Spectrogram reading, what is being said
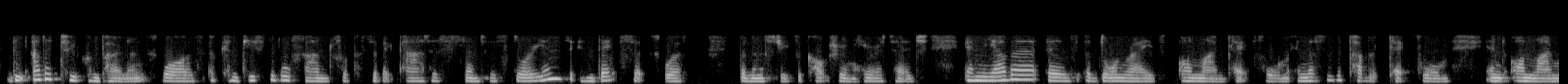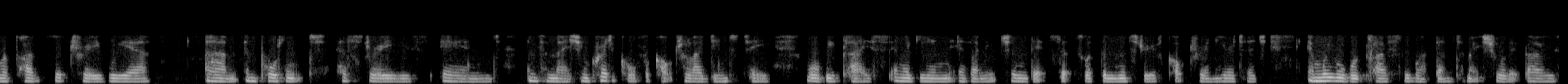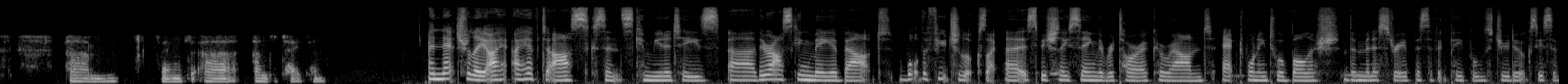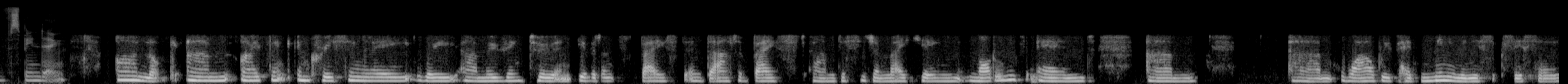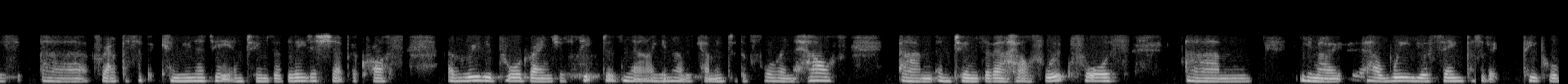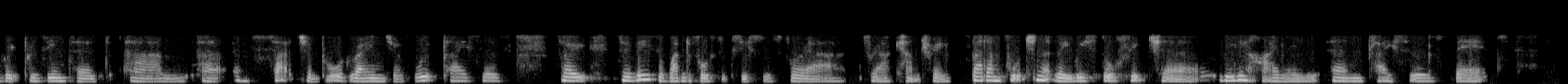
The other two components was a contestable fund for Pacific artists and historians, and that sits with the Ministry for Culture and Heritage. And the other is a Dawn Raids online platform, and this is a public platform and online repository where um, important histories and information critical for cultural identity will be placed. And again, as I mentioned, that sits with the Ministry of Culture and Heritage, and we will work closely with them to make sure that those um, things are undertaken. And naturally, I, I, have to ask since communities, uh, they're asking me about what the future looks like, uh, especially seeing the rhetoric around ACT wanting to abolish the Ministry of Pacific Peoples due to excessive spending. Oh, look, um, I think increasingly we are moving to an evidence based and data based um, decision making models, and um, um, while we've had many, many successes uh, for our Pacific community in terms of leadership across a really broad range of sectors now, you know, we're coming to the fore in health, um, in terms of our health workforce. Um, you know, uh, we, you're seeing Pacific people represented um, uh, in such a broad range of workplaces. So, so these are wonderful successes for our for our country. But unfortunately, we still feature really highly in places that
